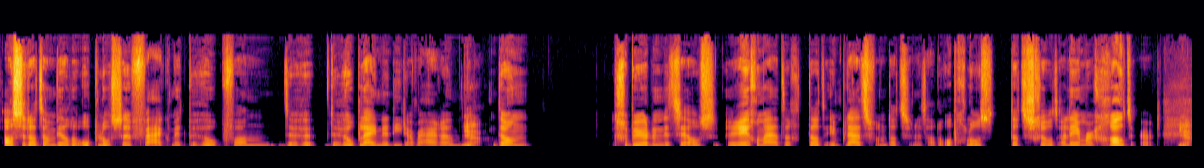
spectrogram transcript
Als ze dat dan wilden oplossen, vaak met behulp van de, de hulplijnen die er waren, ja, dan gebeurde het zelfs regelmatig dat in plaats van dat ze het hadden opgelost, dat de schuld alleen maar groter werd. Ja.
